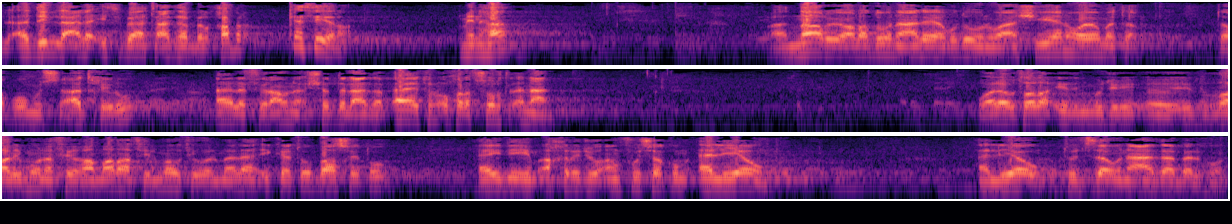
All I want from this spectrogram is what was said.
الأدلة على إثبات عذاب القبر كثيرة. منها النار يعرضون عليها غدوا وعشيا ويوم تقوم أدخلوا آل فرعون أشد العذاب. آية أخرى في سورة الأنعام. ولو ترى إذ, إذ الظالمون في غمرات الموت والملائكة باسطوا أيديهم أخرجوا أنفسكم اليوم اليوم تجزون عذاب الهون.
